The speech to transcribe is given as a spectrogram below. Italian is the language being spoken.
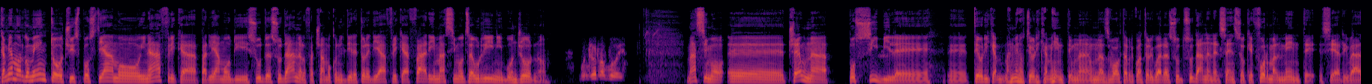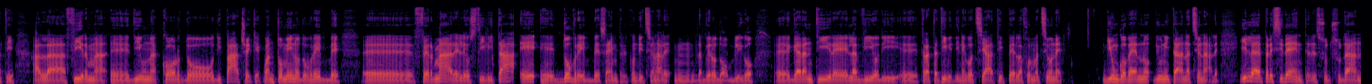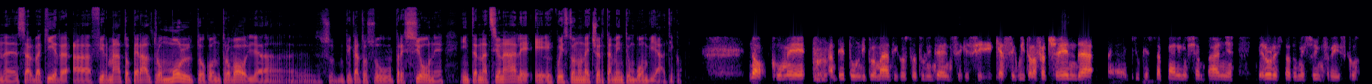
Cambiamo argomento, ci spostiamo in Africa, parliamo di Sud Sudan, lo facciamo con il direttore di Africa Affari Massimo Zaurini. Buongiorno. Buongiorno a voi. Massimo, eh, c'è una possibile eh, teorica, almeno teoricamente una, una, svolta per quanto riguarda il Sud Sudan, nel senso che formalmente si è arrivati alla firma eh, di un accordo di pace che quantomeno dovrebbe eh, fermare le ostilità e eh, dovrebbe, sempre il condizionale mh, davvero d'obbligo, eh, garantire l'avvio di eh, trattative, di negoziati per la formazione di un governo di unità nazionale. Il presidente del Sud Sudan, eh, Salva Kiir, ha firmato peraltro molto controvoglia, eh, su, più che altro su pressione internazionale e, e questo non è certamente un buon viatico. No, come ha detto un diplomatico statunitense che, si, che ha seguito la faccenda, eh, più che stappare lo champagne, per ora è stato messo in fresco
